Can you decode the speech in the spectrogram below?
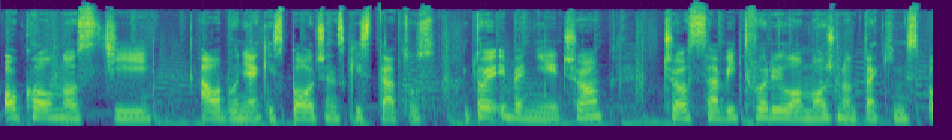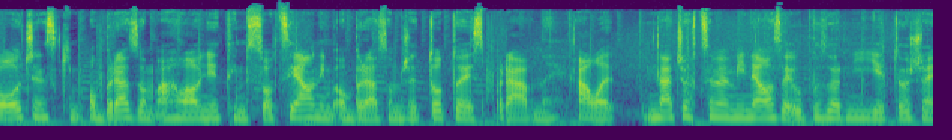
okolnosti alebo nejaký spoločenský status. To je iba niečo, čo sa vytvorilo možno takým spoločenským obrazom a hlavne tým sociálnym obrazom, že toto je správne. Ale na čo chceme my naozaj upozorniť je to, že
